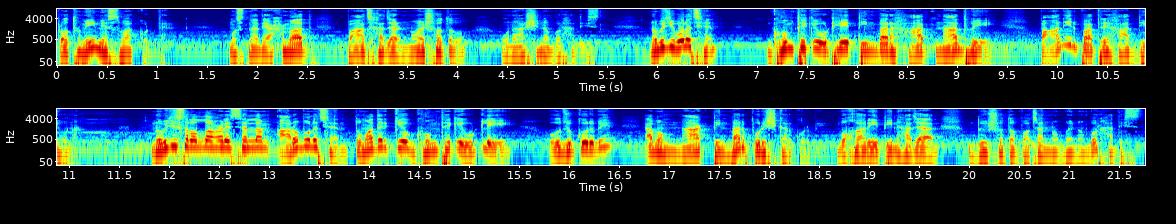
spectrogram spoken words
প্রথমেই মেসোয়াক করতেন। মুসনাদে আহমদ, পাঁচ হাজার নয়শত উনআশি নম্বর হাদিস। নবীজি বলেছেন, ঘুম থেকে উঠে তিনবার হাত না ধুয়ে পানির পাত্রে হাত দিও না। নবীজি সাল্লাহ আলাইসাল্লাম আরও বলেছেন, তোমাদের কেউ ঘুম থেকে উঠলে অজু করবে এবং নাক তিনবার পরিষ্কার করবে। বুখারি তিন হাজার দুইশত পঁচানব্বই নম্বর হাদিস।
